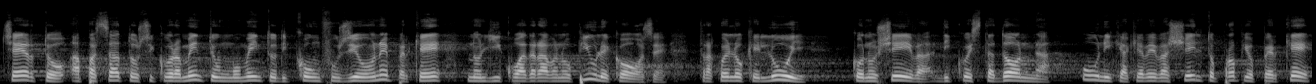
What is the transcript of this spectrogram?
Certo ha passato sicuramente un momento di confusione perché non gli quadravano più le cose tra quello che lui conosceva di questa donna unica che aveva scelto proprio perché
